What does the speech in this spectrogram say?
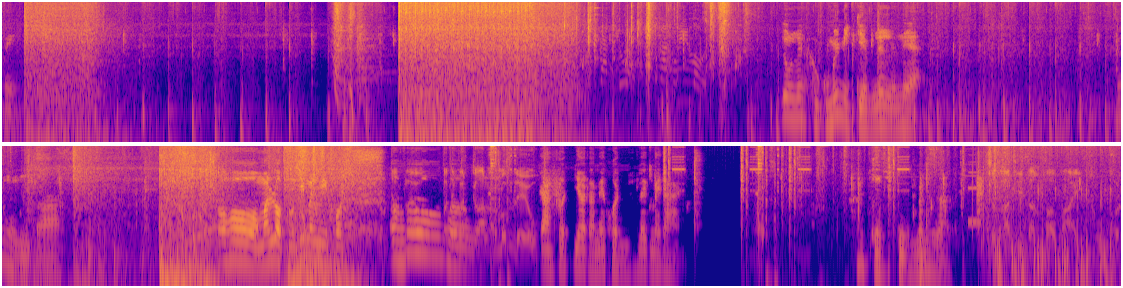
เป่ง กันด้ว ยกำลังรีโหลดลุงเล่นคือกูไม่มีเกมเล่นแล้วเนี่ยไม่ไงดีวะโอ้โห มันหลบตรงที่มันมีคน โอ้โห ปฏิบัติการล้มเหลว การสดเยี่ยวทำให้คนเล่นไม่ได้ เกมตีนเล่นเหรอสถานที่ตั้งเป้าหมายถูกคน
